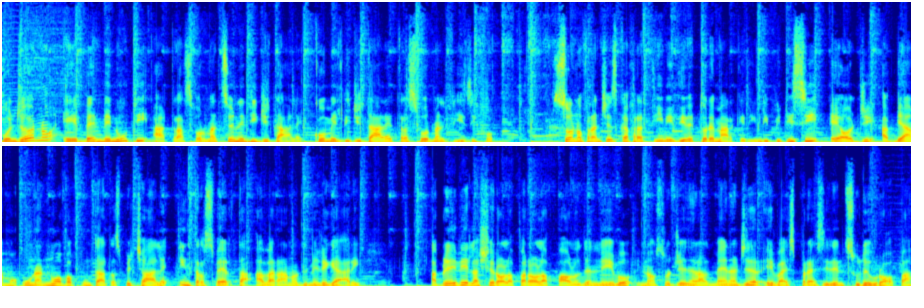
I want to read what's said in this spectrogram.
Buongiorno e benvenuti a Trasformazione Digitale, come il digitale trasforma il fisico. Sono Francesca Frattini, direttore marketing di PTC e oggi abbiamo una nuova puntata speciale in trasferta a Varano de Melegari. A breve lascerò la parola a Paolo Del Nevo, il nostro general manager e vice president Sud Europa,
